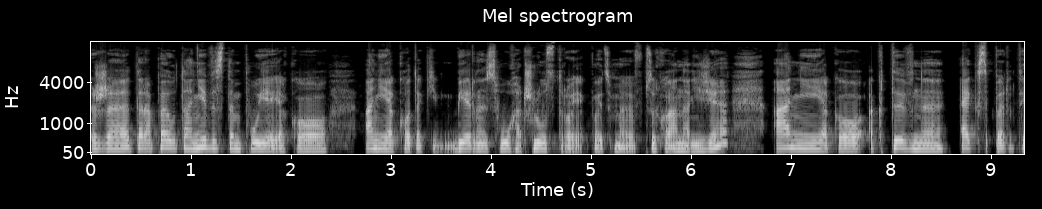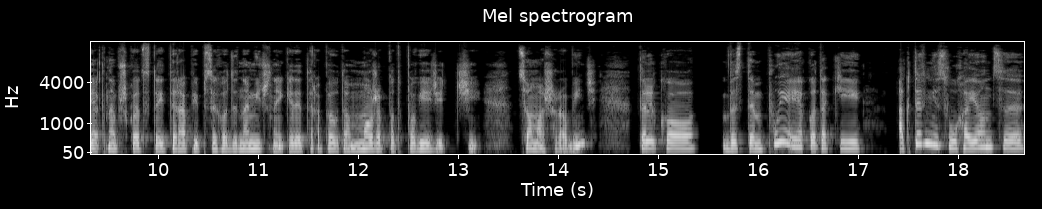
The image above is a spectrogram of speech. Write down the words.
że terapeuta nie występuje jako ani jako taki bierny słuchacz lustro, jak powiedzmy w psychoanalizie, ani jako aktywny ekspert, jak na przykład w tej terapii psychodynamicznej, kiedy terapeuta może podpowiedzieć ci, co masz robić, tylko występuje jako taki aktywnie słuchający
